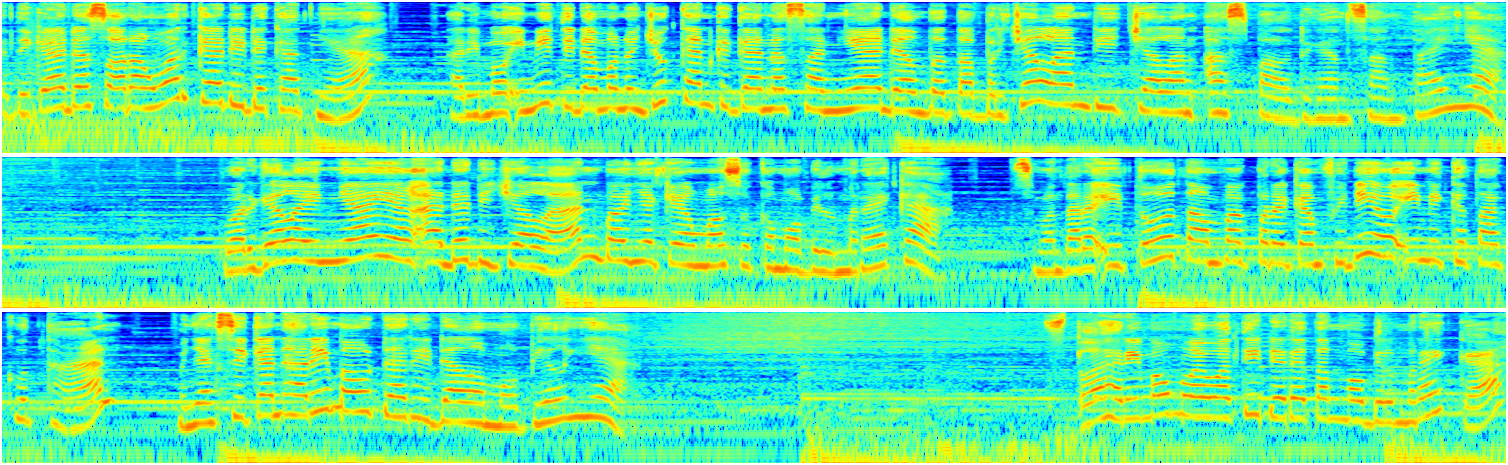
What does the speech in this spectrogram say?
ketika ada seorang warga di dekatnya, harimau ini tidak menunjukkan keganasannya dan tetap berjalan di jalan aspal dengan santainya. Warga lainnya yang ada di jalan banyak yang masuk ke mobil mereka. Sementara itu, tampak perekam video ini ketakutan menyaksikan harimau dari dalam mobilnya. Setelah harimau melewati deretan mobil mereka,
